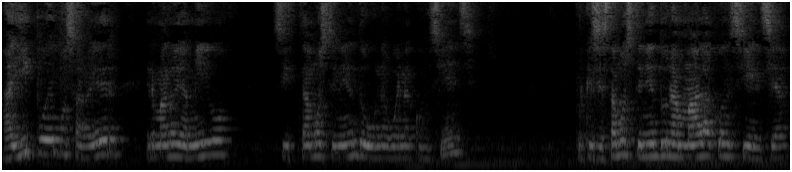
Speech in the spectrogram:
ahí podemos saber hermano y amigo, si estamos teniendo una buena conciencia. Porque si estamos teniendo una mala conciencia,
